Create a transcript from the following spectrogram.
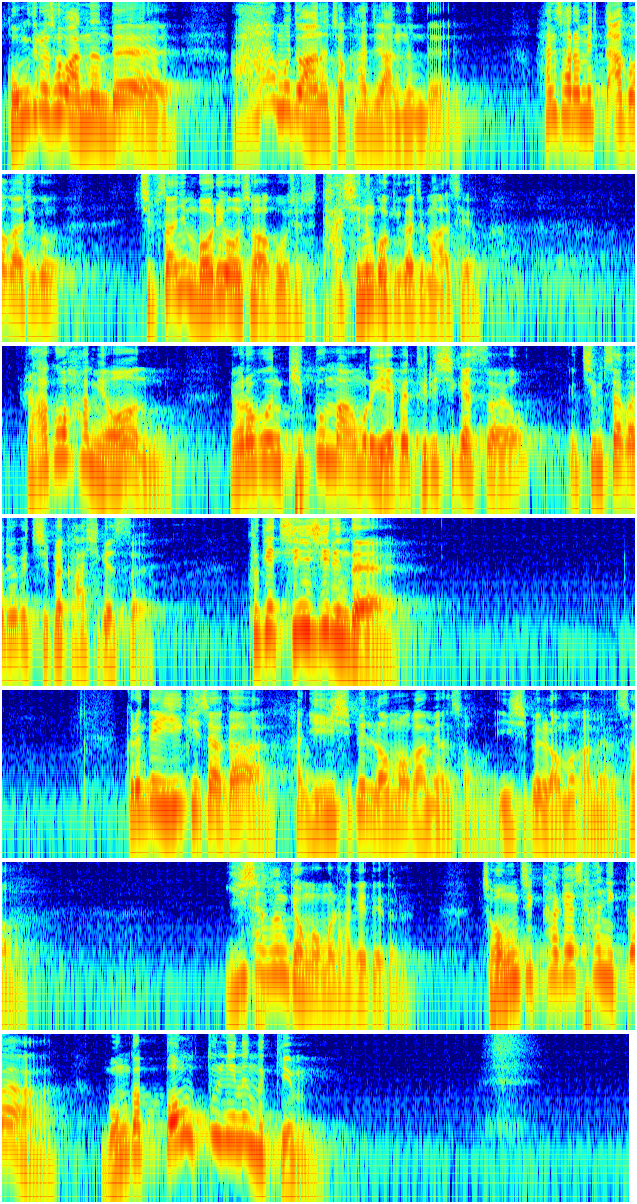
공들여서 왔는데 아무도 아는 척 하지 않는데 한 사람이 딱 와가지고 집사님 머리 어서 하고 오셨어요. 다시는 거기 가지 마세요. 라고 하면 여러분 기쁜 마음으로 예배 드리시겠어요? 짐 싸가지고 집에 가시겠어요? 그게 진실인데. 그런데 이 기자가 한 20일 넘어가면서 20일 넘어가면서 이상한 경험을 하게 되더라. 정직하게 사니까 뭔가 뻥 뚫리는 느낌.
